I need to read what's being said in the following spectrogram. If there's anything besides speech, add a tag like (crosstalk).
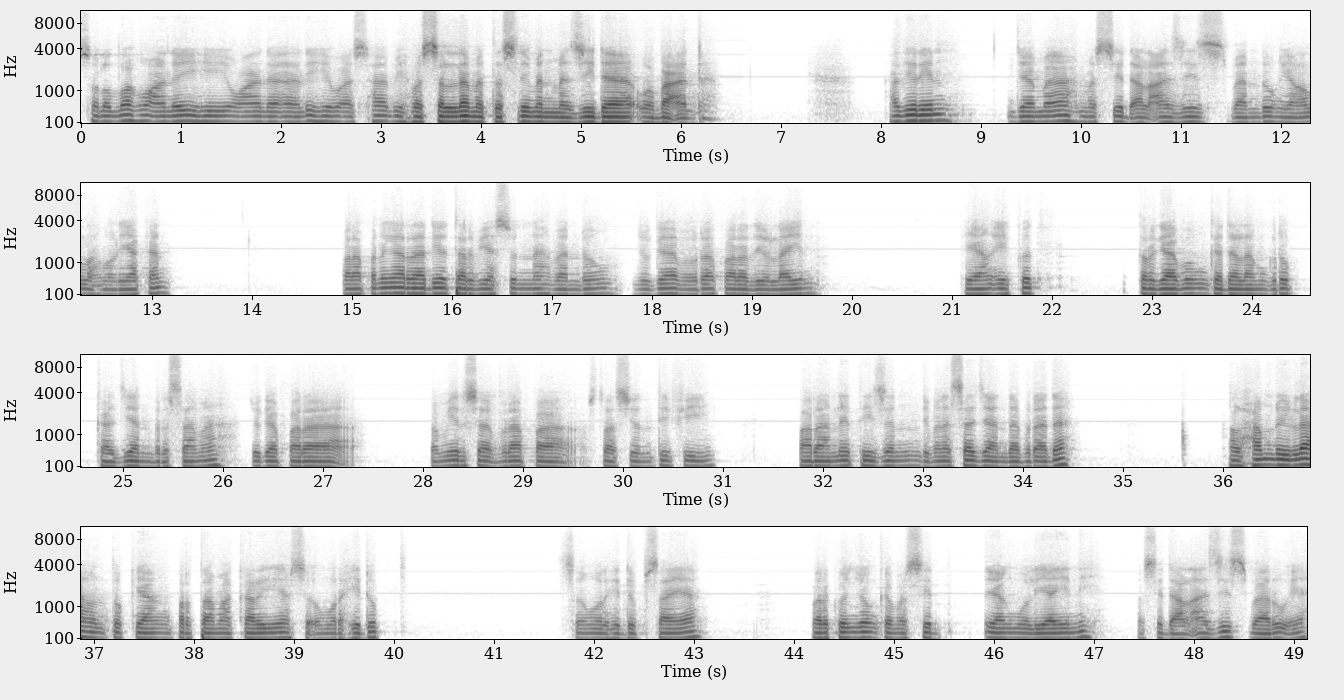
صلى الله عليه وعلى آله وأصحابه وسلم تسليما مزيدا وبعد Hadirin jamaah Masjid Al-Aziz Bandung yang Allah muliakan. Para pendengar radio Tarbiyah Sunnah Bandung, juga beberapa radio lain yang ikut tergabung ke dalam grup kajian bersama, juga para pemirsa beberapa stasiun TV, para netizen di mana saja Anda berada. Alhamdulillah untuk yang pertama kalinya seumur hidup, seumur hidup saya berkunjung ke masjid yang mulia ini, Masjid Al-Aziz baru ya,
